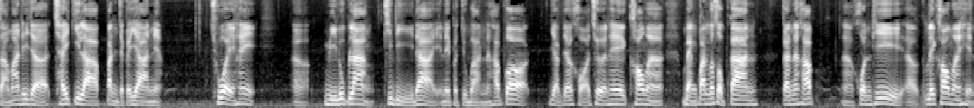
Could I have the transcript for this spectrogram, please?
สามารถที่จะใช้กีฬาปั่นจักรยานเนี่ยช่วยให้มีรูปร่างที่ดีได้ในปัจจุบันนะครับ ก็ อยากจะขอเชิญให้เข้ามาแบ่งปันประสบการณ์กันนะครับคนที่ได้เข้ามาเห็น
